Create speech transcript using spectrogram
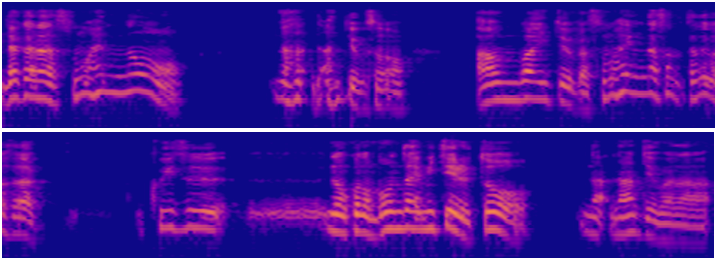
だからその辺のななんていうかその塩梅というかその辺がその例えばさクイズのこの問題見てるとななんていうかな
